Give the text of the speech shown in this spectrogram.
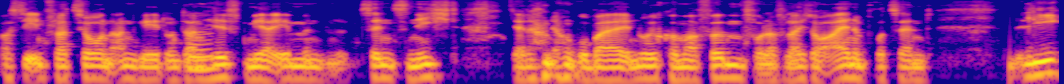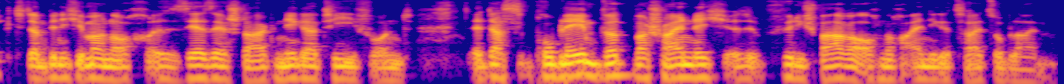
was die Inflation angeht. Und dann mhm. hilft mir eben ein Zins nicht, der dann irgendwo bei 0,5 oder vielleicht auch einem Prozent liegt, dann bin ich immer noch äh, sehr, sehr stark negativ. Und äh, das Problem wird wahrscheinlich für die Sparer auch noch einige Zeit so bleiben.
